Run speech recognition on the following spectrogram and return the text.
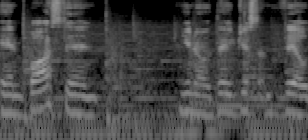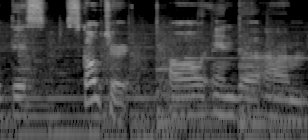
In Boston, you know, they just unveiled this sculpture all in the um,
